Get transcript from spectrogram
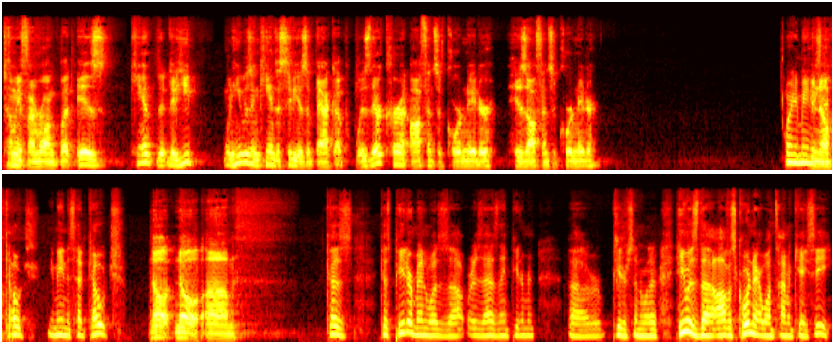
tell me if I'm wrong, but is can did he when he was in Kansas City as a backup, was their current offensive coordinator his offensive coordinator? What do you mean you his know? head coach? You mean his head coach? No, no. Um, because because Peterman was uh, or is that his name Peterman, uh, or Peterson, whatever. He was the office coordinator one time in KC.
